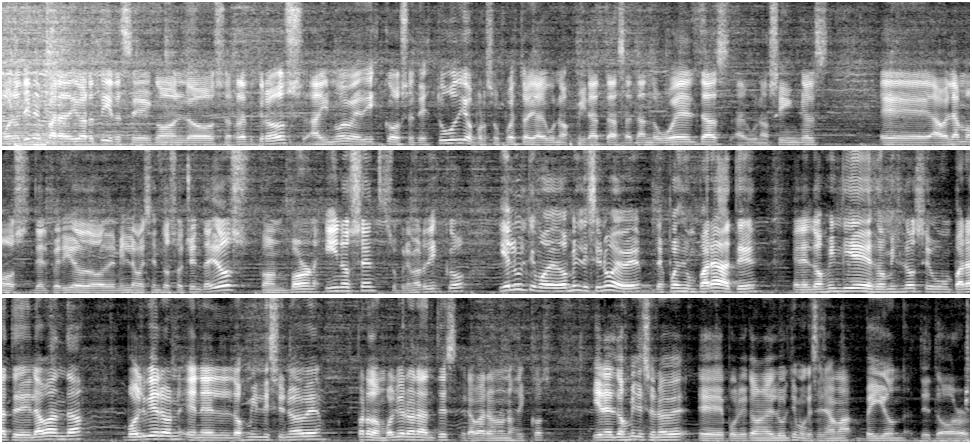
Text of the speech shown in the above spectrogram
Bueno, tienen para divertirse con los Red Cross. Hay nueve discos de estudio. Por supuesto, hay algunos piratas dando vueltas, algunos singles. Eh, hablamos del periodo de 1982 con Born Innocent, su primer disco. Y el último de 2019, después de un parate. En el 2010, 2012 hubo un parate de la banda. Volvieron en el 2019, perdón, volvieron antes, grabaron unos discos. Y en el 2019 eh, publicaron el último que se llama Beyond the Door.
